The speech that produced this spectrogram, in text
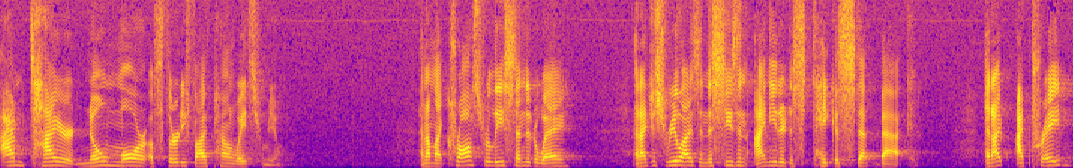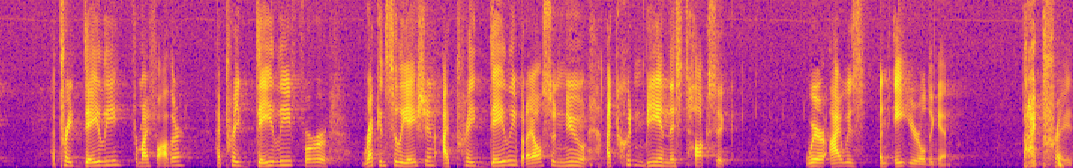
I'm tired no more of 35 pound weights from you. And I'm like, cross release, send it away. And I just realized in this season, I needed to take a step back. And I, I prayed. I prayed daily for my father. I prayed daily for reconciliation. I prayed daily, but I also knew I couldn't be in this toxic where I was an eight year old again. But I prayed.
